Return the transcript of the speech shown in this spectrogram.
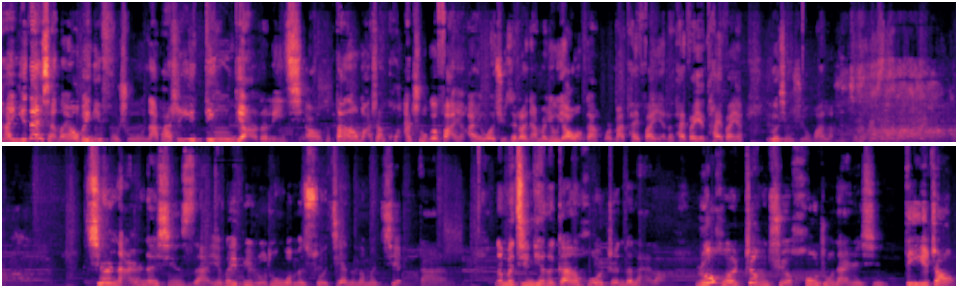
他一旦想到要为你付出，哪怕是一丁点儿的力气啊，他大脑马上咵出个反应，哎呦我去，这老娘们又邀我干活，妈太烦人了，太烦人，太烦人，恶性循环了。其实男人的心思啊，也未必如同我们所见的那么简单。那么今天的干货真的来了，如何正确 hold 住男人心？第一招，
